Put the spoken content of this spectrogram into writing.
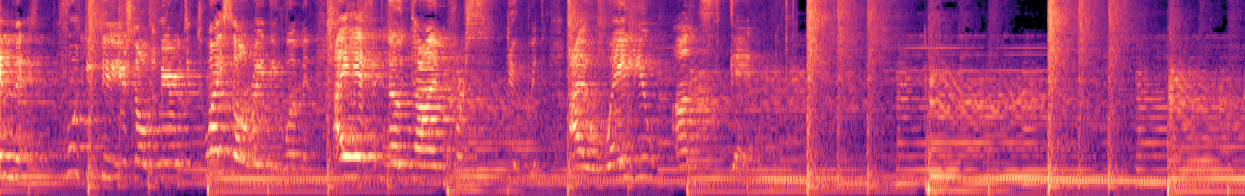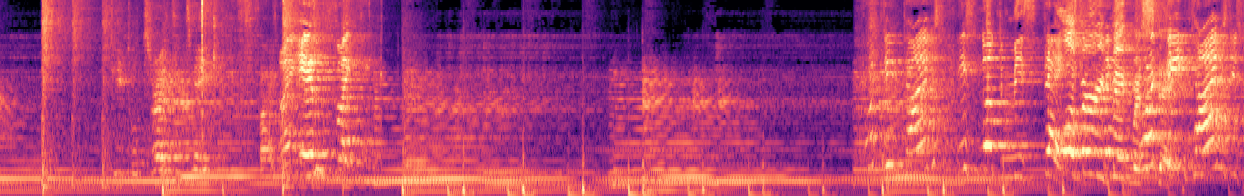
am 42 years old, married to twice already woman. I have no time for stupid. I weigh you on scale. People try to take you, fight. I am fighting. 14 times is not a mistake. Oh, a very big mistake. 14 times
